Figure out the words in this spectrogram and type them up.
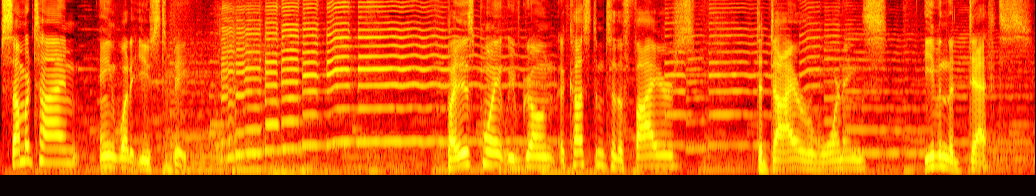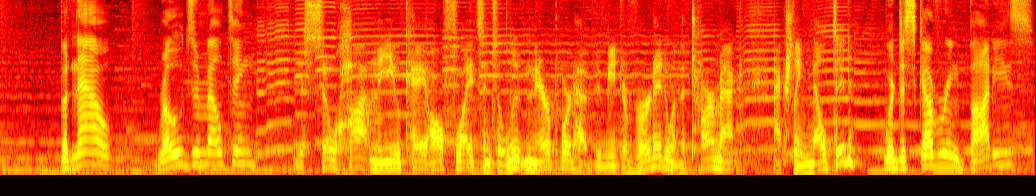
summertime ain't what it used to be. By this point, we've grown accustomed to the fires, the dire warnings, even the deaths. But now, roads are melting. It's so hot in the UK, all flights into Luton Airport have to be diverted when the tarmac actually melted. We're discovering bodies.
